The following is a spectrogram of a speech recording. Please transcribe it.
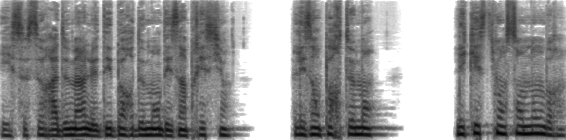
Et ce sera demain le débordement des impressions, les emportements, les questions sans nombre,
